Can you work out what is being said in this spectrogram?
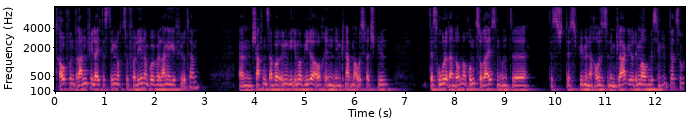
drauf und dran, vielleicht das Ding noch zu verlieren, obwohl wir lange geführt haben. ähm, schaffen es aber irgendwie immer wieder auch in, in knappen Auswärtsspielen, das Ruder dann doch noch rumzureißen und äh, das, das Spiel mit nach Hause zu nehmen. Klar gehört immer auch ein bisschen Glück dazu.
